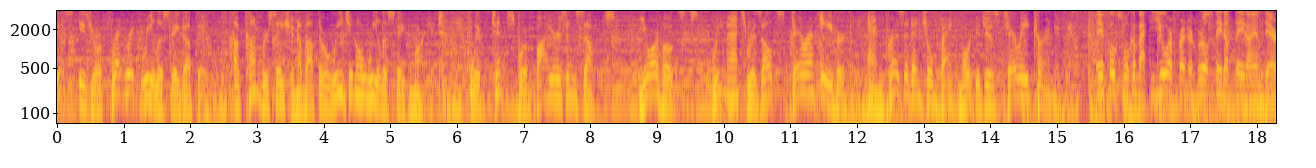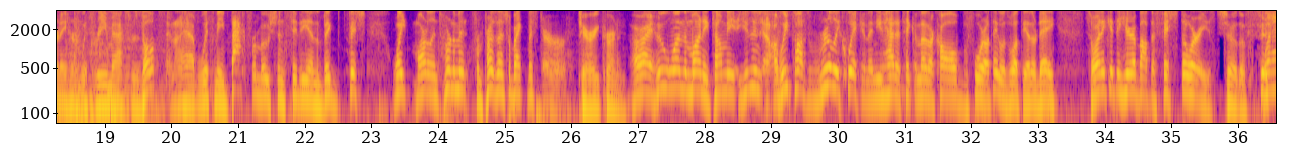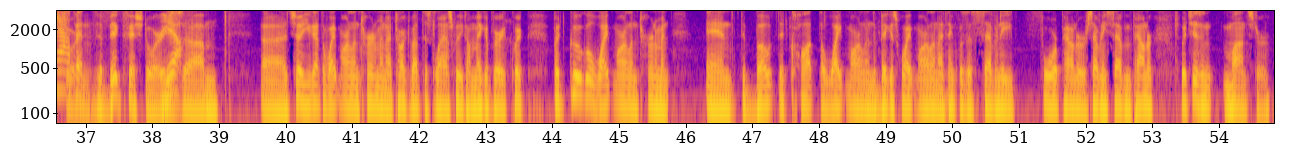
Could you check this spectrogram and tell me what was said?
This is your Frederick Real Estate Update, a conversation about the regional real estate market with tips for buyers and sellers. Your hosts, REMAX Results Darren Ahern and Presidential Bank Mortgages Terry Kernan. Hey, folks, welcome back to your Frederick Real Estate Update. I am Darren Ahern with REMAX Results, and I have with me back from Ocean City and the Big Fish White Marlin Tournament from Presidential Bank, Mr. Terry Kernan. All right, who won the money? Tell me. You didn't. Uh, we talked really quick, and then you had to take another call before. I think it was what the other day. So I didn't get to hear about the fish stories. So the fish What story- happened? the big fish story Yeah. is um, uh, so you got the white marlin tournament. I talked about this last week. I'll make it very quick, but Google white marlin tournament and the boat that caught the white marlin, the biggest white marlin, I think was a seventy-four pounder or seventy-seven pounder, which isn't monster,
